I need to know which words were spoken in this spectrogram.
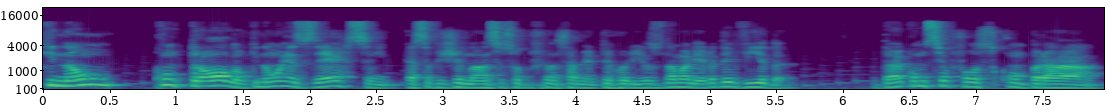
que não controlam, que não exercem essa vigilância sobre o financiamento do terrorismo da maneira devida. Então é como se eu fosse comprar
